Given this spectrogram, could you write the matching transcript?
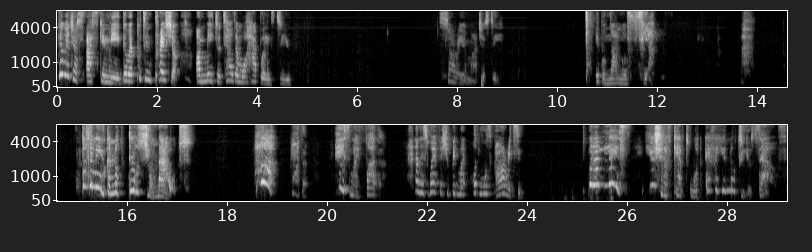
they were just asking me. They were putting pressure on me to tell them what happened to you. Sorry, Your Majesty. Able now no fear. Doesn't mean you cannot close your mouth. Ah, mother, he's my father. And his welfare should be my utmost priority. But at least you should have kept whatever you know to yourself.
